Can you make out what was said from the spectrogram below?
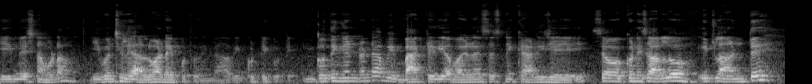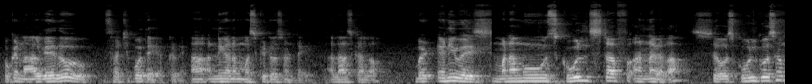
ఏం చేసినా కూడా ఈవెన్చువలీ అలవాటు అయిపోతుంది ఇంకా అవి కుట్టి కుట్టి. ఇంకో థింగ్ ఏంటంటే అవి బ్యాక్టీరియా వైరసెస్ని క్యారీ చేయి సో కొన్నిసార్లు ఇట్లా అంటే ఒక నాలుగైదు చచ్చిపోతాయి అక్కడ. ఆ, అన్ని కన్నా మస్కిటోస్ ఉంటాయి అలాస్కాలో బట్ ఎనీవేస్ మనము స్కూల్ స్టఫ్ అన్నా కదా సో స్కూల్ కోసం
